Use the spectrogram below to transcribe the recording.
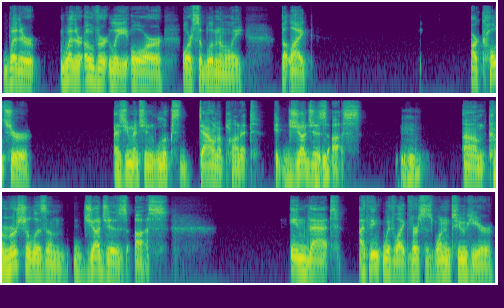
whether whether overtly or or subliminally but like our culture as you mentioned looks down upon it it judges mm-hmm. us mm-hmm. Um, commercialism judges us in that i think with like verses one and two here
